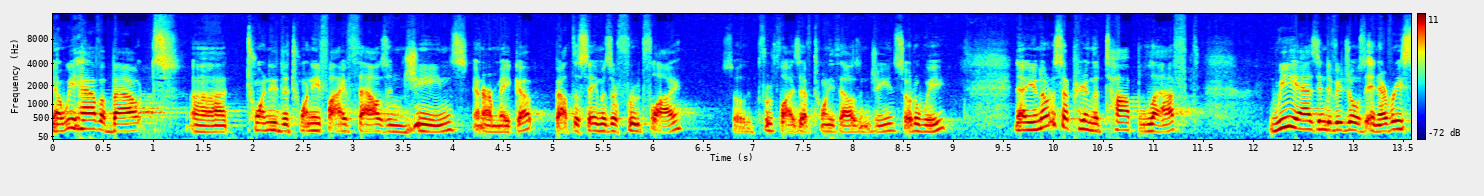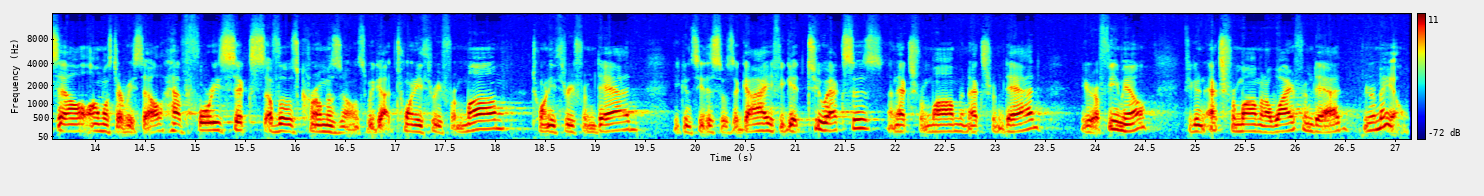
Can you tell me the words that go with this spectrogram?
Now, we have about uh, 20 to 25,000 genes in our makeup, about the same as a fruit fly. So, the fruit flies have 20,000 genes, so do we. Now, you notice up here in the top left, we as individuals in every cell, almost every cell, have 46 of those chromosomes. We got 23 from mom, 23 from dad. You can see this was a guy. If you get two X's, an X from mom, an X from dad, you're a female. If you get an X from mom and a Y from dad, you're a male.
